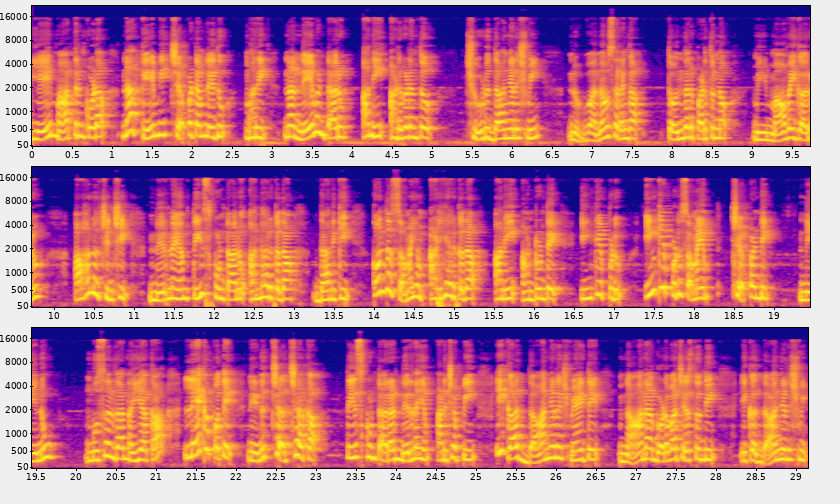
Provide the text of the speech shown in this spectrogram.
ఏ మాత్రం కూడా నాకేమీ చెప్పటం లేదు. మరి నన్నేమంటారు? అని అడగడంతో చూడు ధాన్యలక్ష్మి నువ్వు అనవసరంగా తొందరపడుతున్నావు. మీ మావయ్య గారు ఆలోచించి నిర్ణయం తీసుకుంటాను అన్నారు కదా. దానికి కొంత సమయం అడిగారు కదా అని అంటుంటే ఇంకెప్పుడు? ఇంకెప్పుడు సమయం? చెప్పండి. నేను ముసల్దాన్ అయ్యాక లేకపోతే నేను చచ్చాక తీసుకుంటారా నిర్ణయం? అని చెప్పి ఇక ధాన్యలక్ష్మి అయితే నానా గొడవ చేస్తుంది. ఇక ధాన్యలక్ష్మి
